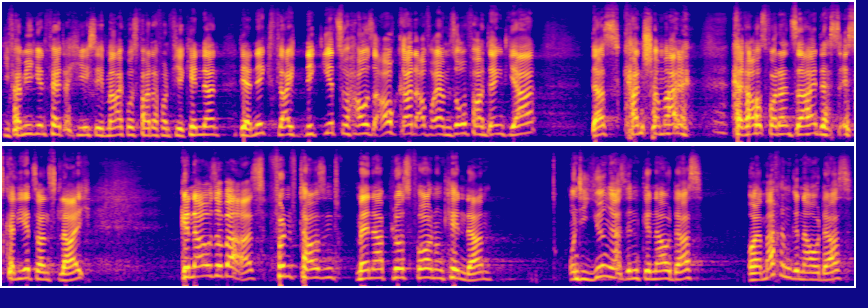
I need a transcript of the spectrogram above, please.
Die Familienväter hier, ich sehe Markus, Vater von vier Kindern, der nickt, vielleicht nickt ihr zu Hause auch gerade auf eurem Sofa und denkt, ja, das kann schon mal herausfordernd sein, das eskaliert sonst gleich. Genauso war es, 5000 Männer plus Frauen und Kinder und die Jünger sind genau das oder machen genau das,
